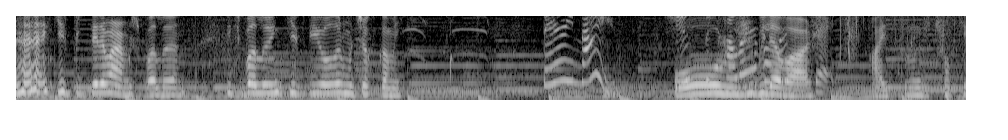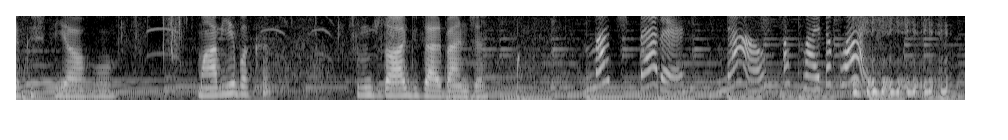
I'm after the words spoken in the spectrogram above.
Kirpikleri varmış balığın. Hiç balığın kirpiği olur mu? Çok komik. Very nice. Oo, ruju bile var. Ay turuncu çok yakıştı yahu. Maviye bakın. Turuncu daha güzel bence. Much better. Now, apply the blush.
